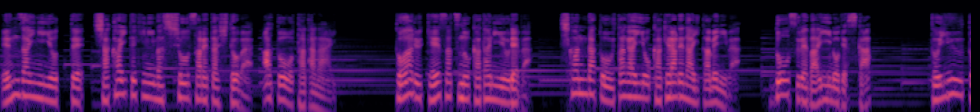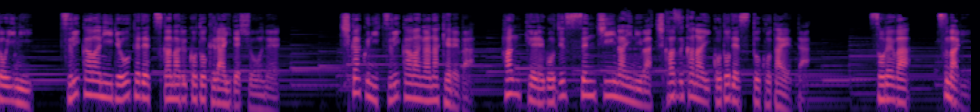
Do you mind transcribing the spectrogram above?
冤罪によって社会的に抹消された人は後を絶たない。とある警察の方によれば痴漢だと疑いをかけられないためにはどうすればいいのですか？という問いにつり革に両手で捕まることくらいでしょうね。近くにつり革がなければ半径50センチ以内には近づかないことですと答えた。それはつまり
